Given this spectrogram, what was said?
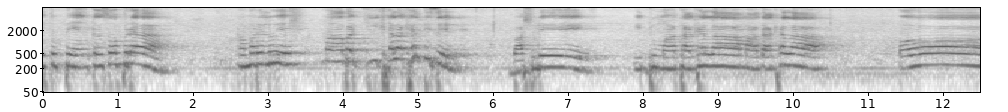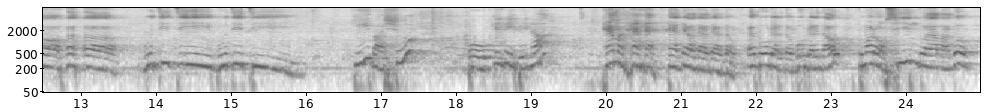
এ তো ব্যাংকা সপরা আমার লয়ে মা আবার কি খেলা খেলতেছেন বাসুরে একটু মাথা খেলা মাথা খেলা। ও বুঝিছি বুঝিছি। কি বাসু? বউকে নেবে না? হ্যাঁ মা হ্যাঁ হ্যাঁ হ্যাঁ দাও দাও দাও দাও। বউডারে দাও বউডারে দাও। তোমার অসীম দয়া মাগো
